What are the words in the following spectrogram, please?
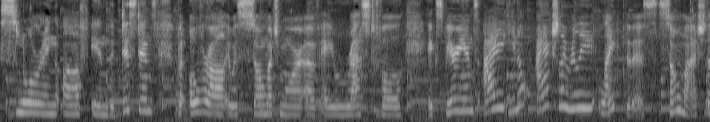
snoring off in the distance, but overall it was so much more of a restful experience. I, you know, I actually really liked this so much. The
